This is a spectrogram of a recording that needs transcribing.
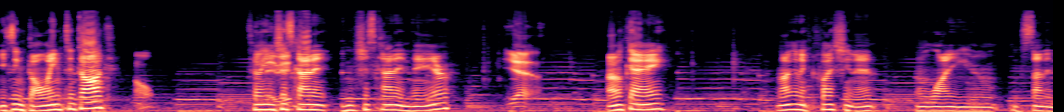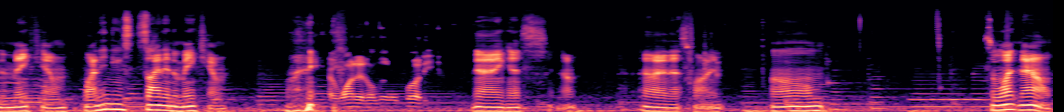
Is he going to talk? No. So he's just kinda, he's just kinda there? Yeah. Okay. I'm not gonna question it. on Why you decided to make him. Why did you decide to make him? I wanted a little buddy. yeah, I guess. Uh, uh, that's fine. Um. So what now?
